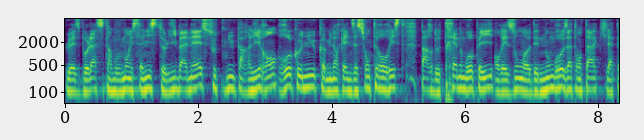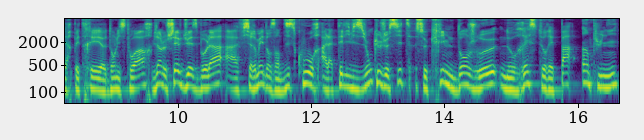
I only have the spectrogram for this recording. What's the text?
le Hezbollah c'est un mouvement islamiste libanais soutenu par l'Iran, reconnu comme une organisation terroriste par de très nombreux pays en raison euh, des nombreux attentats qu'il a perpétrés euh, dans l'histoire, eh bien le chef du Hezbollah a affirmé dans un discours à la télévision que, je cite, ce crime dangereux ne resterait pas impuni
